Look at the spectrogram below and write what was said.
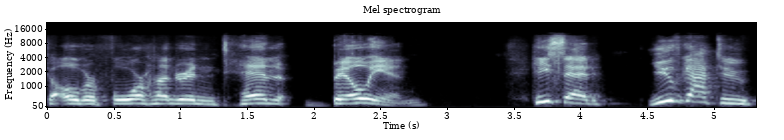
to over 410 billion. He said, You've got to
